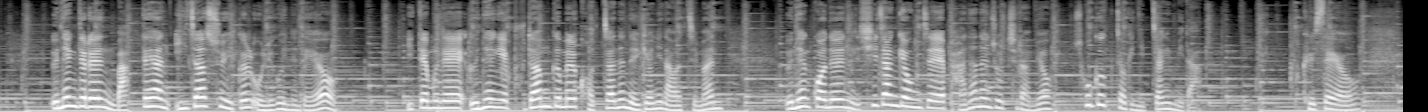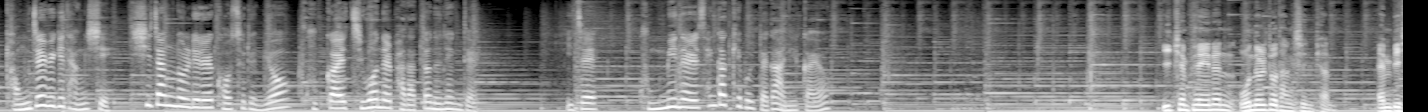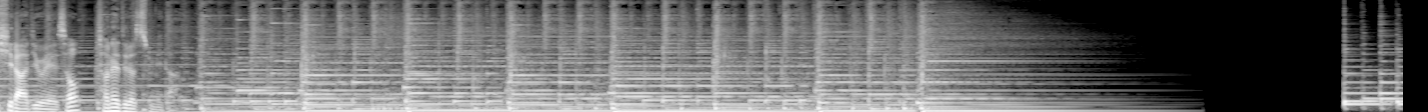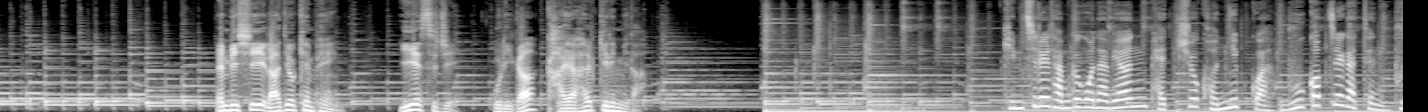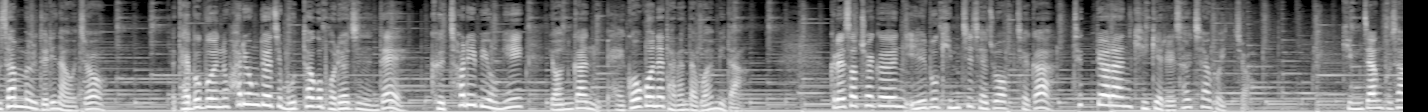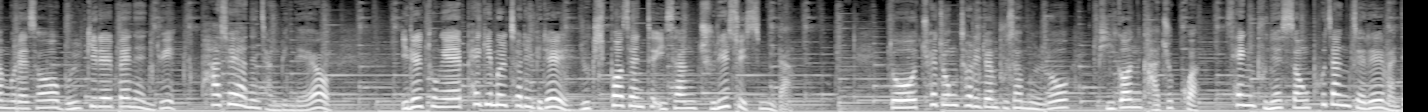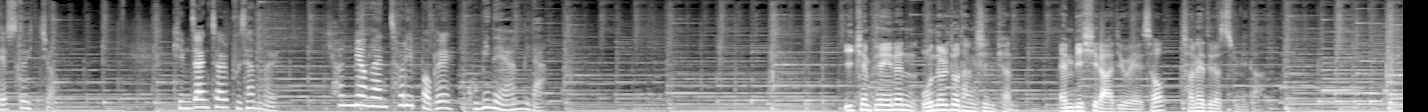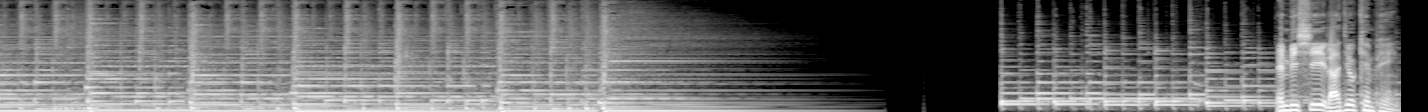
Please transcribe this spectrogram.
은행들은 막대한 이자 수익을 올리고 있는데요. 이 때문에 은행에 부담금을 걷자는 의견이 나왔지만 은행권은 시장 경제에 반하는 조치라며 소극적인 입장입니다. 글쎄요. 경제 위기 당시 시장 논리를 거스르며 국가의 지원을 받았던 은행들. 이제 국민을 생각해 볼 때가 아닐까요? 이 캠페인은 오늘도 당신 편 MBC 라디오에서 전해드렸습니다. MBC 라디오 캠페인 ESG 우리가 가야 할 길입니다. 김치를 담그고 나면 배추 겉잎과 무 껍질 같은 부산물들이 나오죠. 대부분 활용되지 못하고 버려지는데 그 처리 비용이 연간 100억 원에 달한다고 합니다. 그래서 최근 일부 김치 제조업체가 특별한 기계를 설치하고 있죠. 김장 부산물에서 물기를 빼낸 뒤 파쇄하는 장비인데요. 이를 통해 폐기물 처리비를 60% 이상 줄일 수 있습니다. 또 최종 처리된 부산물로 비건 가죽과 생분해성 포장재를 만들 수도 있죠. 김장철 부산물, 현명한 처리법을 고민해야 합니다. 이 캠페인은 오늘도 당신 편 MBC 라디오에서 전해드렸습니다. MBC 라디오 캠페인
